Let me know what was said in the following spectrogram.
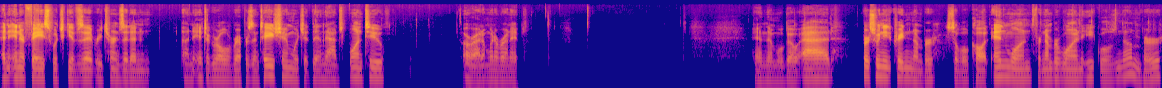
an interface which gives it, returns it an, an integral representation, which it then adds one to. All right, I'm going to run it. And then we'll go add. First, we need to create a number. So we'll call it n1 for number one equals number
